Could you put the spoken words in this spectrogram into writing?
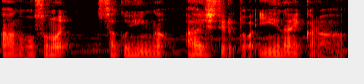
あの、その作品が愛してるとは言えないから、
